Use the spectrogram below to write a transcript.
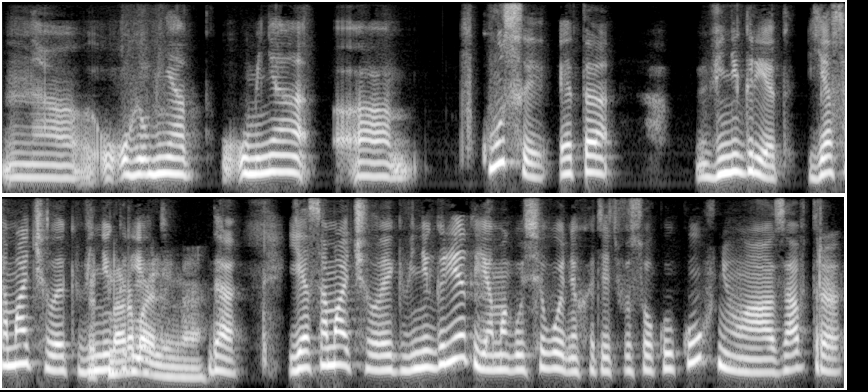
А, У у меня, у меня а, вкусы – это винегрет. Я сама человек Это винегрет. нормально. Да, я сама человек винегрет, я могу сегодня хотеть высокую кухню, а завтра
